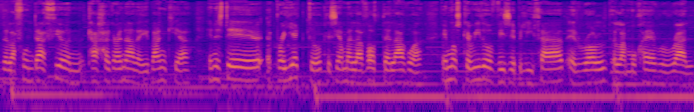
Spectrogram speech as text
de la Fundación Caja Granada y Bankia, en este proyecto que se llama La Voz del Agua, hemos querido visibilizar el rol de la mujer rural.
